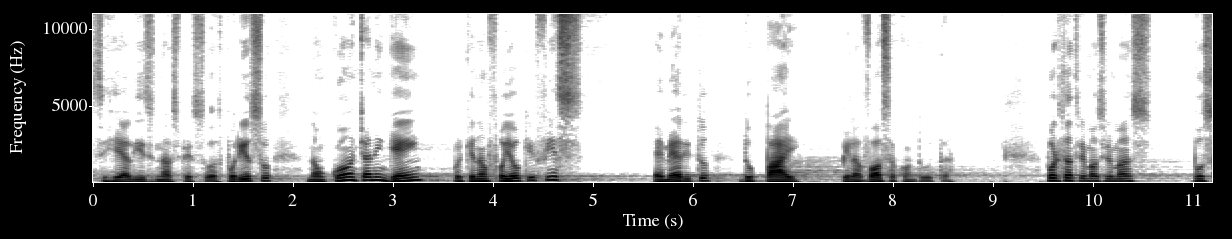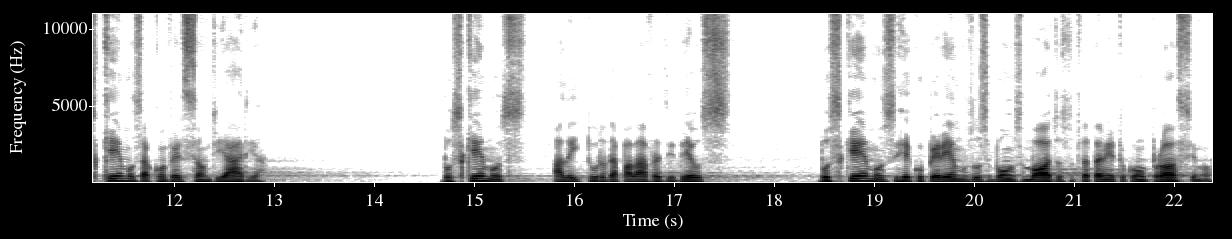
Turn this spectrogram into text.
se realize nas pessoas. Por isso, não conte a ninguém, porque não foi eu que fiz. É mérito do Pai pela vossa conduta. Portanto, irmãos e irmãs, busquemos a conversão diária. Busquemos a leitura da palavra de Deus. Busquemos e recuperemos os bons modos do tratamento com o próximo.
